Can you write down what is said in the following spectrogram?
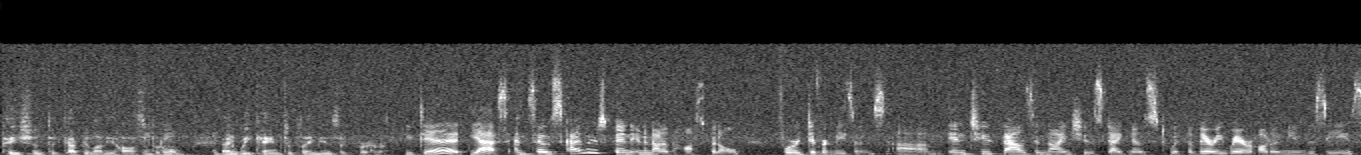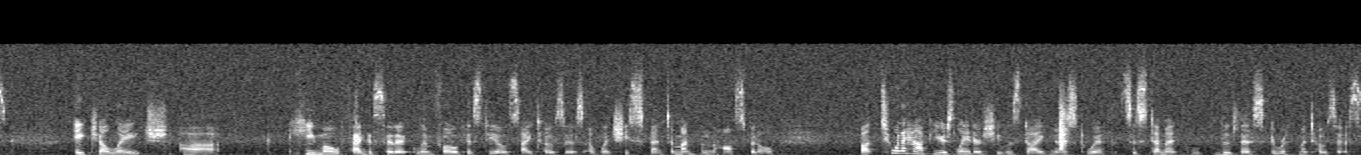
patient at Kapiolani Hospital. Mhm, And we came to play music for her. You did, yes. And so Skylar's been in and out of the hospital for different reasons. Um, in 2009, she was diagnosed with a very rare autoimmune disease, HLH, uh, hemophagocytic lymphohistiocytosis, of which she spent a month in the hospital. About two and a half years later, she was diagnosed with systemic lupus erythematosus,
